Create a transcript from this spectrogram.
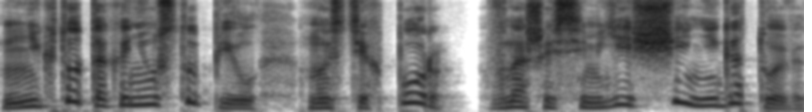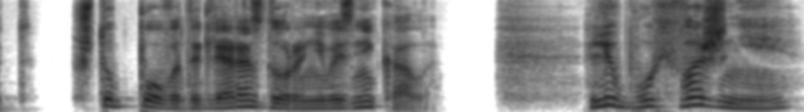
Никто так и не уступил, но с тех пор в нашей семье щи не готовят, чтоб повода для раздора не возникало. Любовь важнее.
